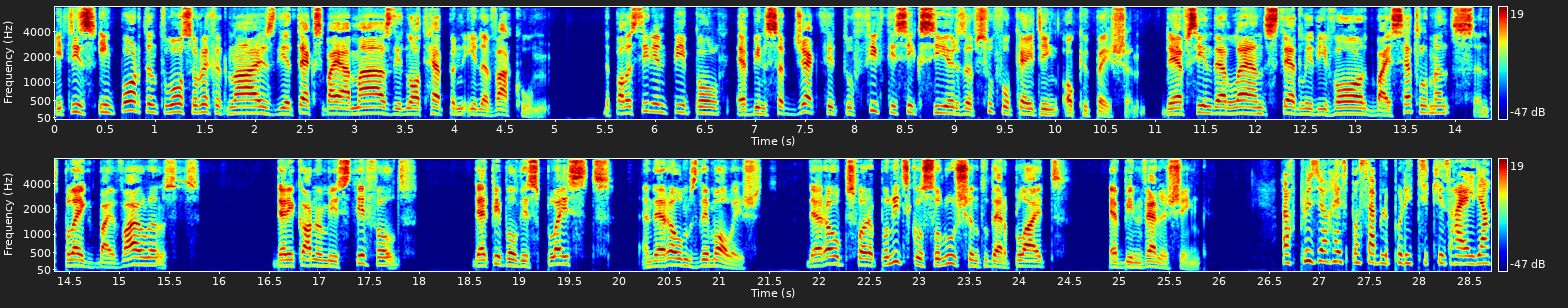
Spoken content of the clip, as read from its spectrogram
It is important to also recognize the attacks by Hamas did not happen in a vacuum. The Palestinian people have been subjected to 56 years of suffocating occupation. They have seen their land steadily devoured by settlements and plagued by violence, their economy stifled, their people displaced, and their homes demolished. Their hopes for a political solution to their plight have been vanishing. Alors plusieurs responsables politiques israéliens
